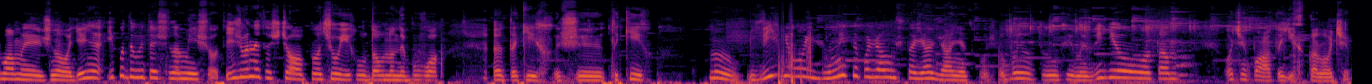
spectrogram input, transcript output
вами знову Деня і подивитись на мій шот. І звинити, що плачу їх давно не було е, таких, таких ну, відео. І звинити, пожалуйста, я зайнят. Робив другими відео там. Очень багато їх, коротше.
